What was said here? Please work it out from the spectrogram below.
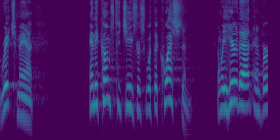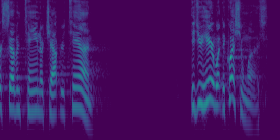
rich man. And he comes to Jesus with a question. And we hear that in verse 17 of chapter 10. Did you hear what the question was?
